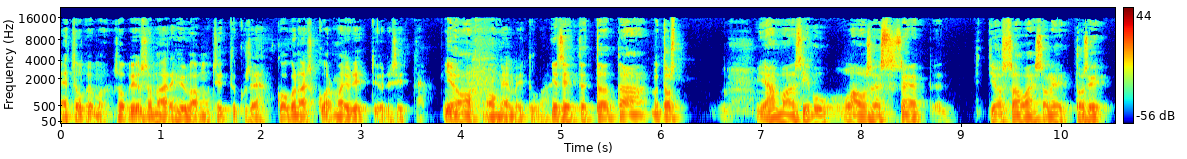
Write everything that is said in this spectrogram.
Että sopiva, sopivissa määrin hyvä, mutta sitten kun se kokonaiskuorma ylittyy, niin sitten Joo. ongelmia tulee. Ja sitten tota, mä tuossa ihan vain sivulauseessa se, että jossain vaiheessa oli tosi,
